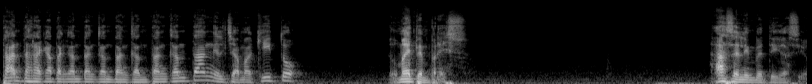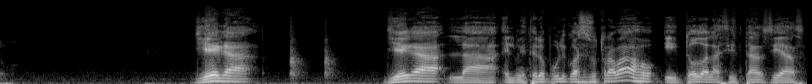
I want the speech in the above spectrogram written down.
Tantas racatan, cantan, cantan, cantan, cantan, el chamaquito lo meten preso. Hace la investigación Llega, llega la, el Ministerio Público, hace su trabajo y todas las instancias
